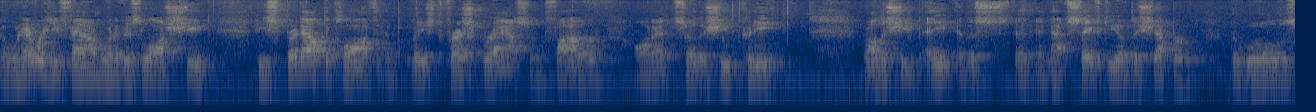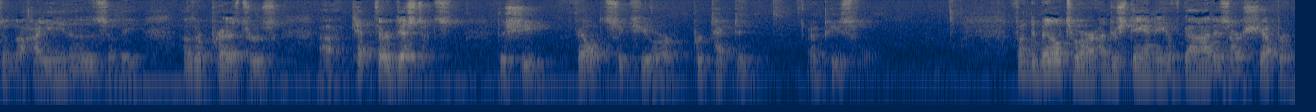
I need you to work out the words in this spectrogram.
Whenever he found one of his lost sheep, he spread out the cloth and placed fresh grass and fodder on it so the sheep could eat. While the sheep ate in, the, in that safety of the shepherd, the wolves and the hyenas and the other predators uh, kept their distance. The sheep felt secure, protected, and peaceful. Fundamental to our understanding of God as our shepherd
